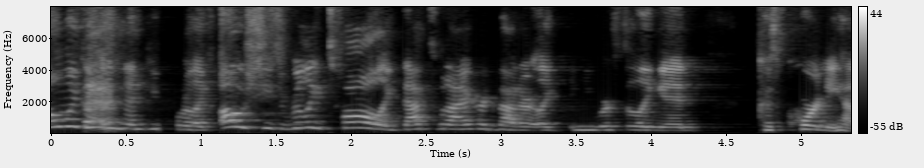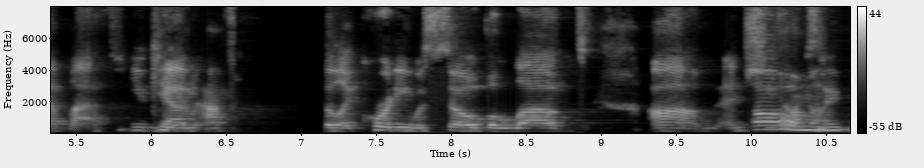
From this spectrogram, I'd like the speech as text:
oh my god. And then people were like, oh, she's really tall. Like that's what I heard about her. Like, and you were filling in because Courtney had left. You came Yeah. after like Courtney was so beloved. Um, and she's oh my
